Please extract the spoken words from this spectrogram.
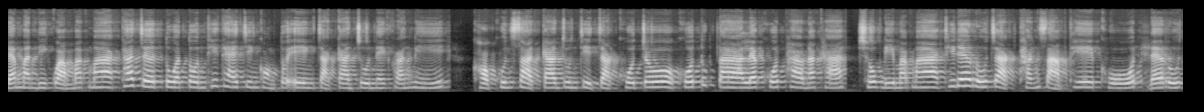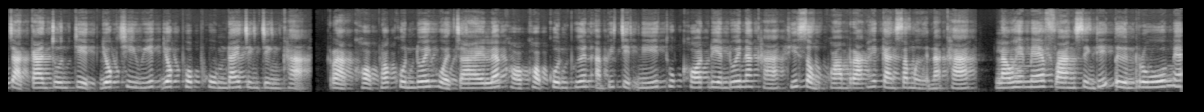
และมันดีกว่ามากๆ ถ้าเจอตัวตนที่แท้จริงของตัวเองจากการจูนในครั้งนี้ ขอบคุณศาสตร์การจูนจิตจากโคโจ โคตุกตา และโค้ชพาวนะคะ โชคดีมากๆ ที่ได้รู้จักทั้ง3เทพโค้ดได้รู้จักการจูนจิต ยกชีวิต ยกภพภูมิได้จริง ๆ ค่ะ กราบขอบพระคุณด้วยหัวใจและขอขอบคุณเพื่อนอภิจิตนี้ทุกคอร์สเรียนด้วยนะคะ ที่ส่งความรักให้กันเสมอนะคะเล่าให้แม่ฟังสิ่งที่ตื่นรู้แม่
